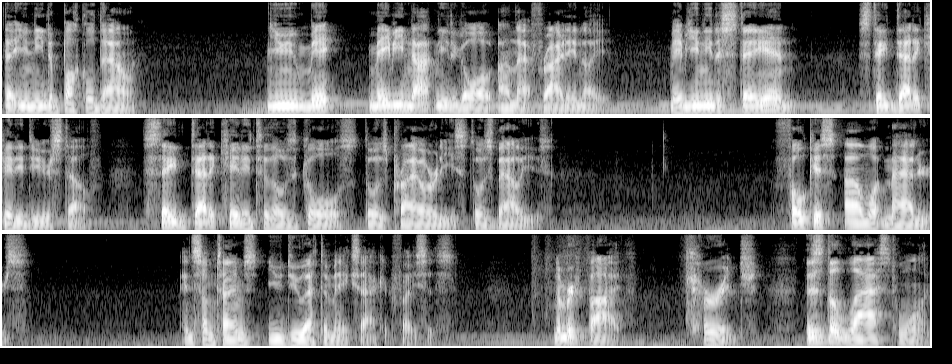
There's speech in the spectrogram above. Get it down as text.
that you need to buckle down. You may maybe not need to go out on that Friday night. Maybe you need to stay in. Stay dedicated to yourself. Stay dedicated to those goals, those priorities, those values. focus on what matters. And sometimes you do have to make sacrifices. Number five, courage. This is the last one.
